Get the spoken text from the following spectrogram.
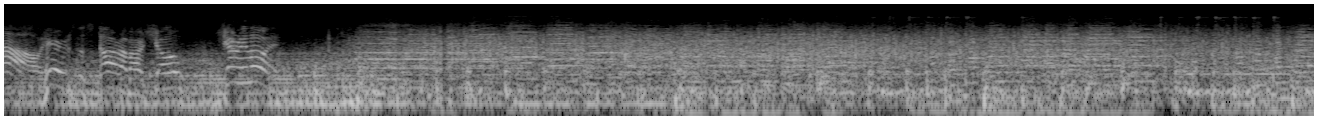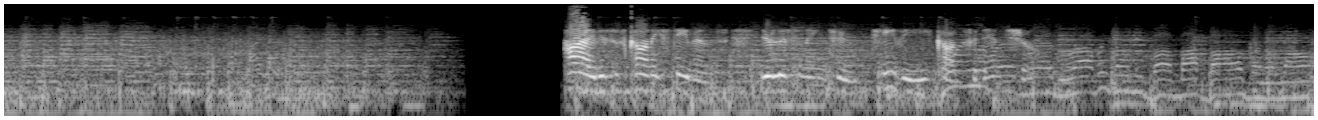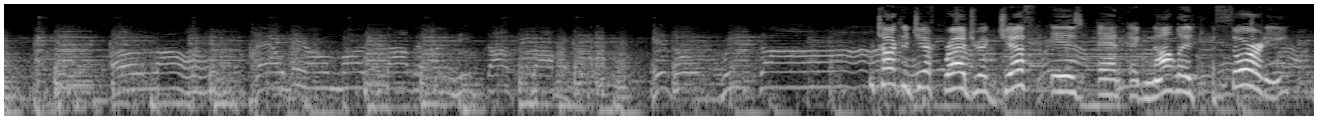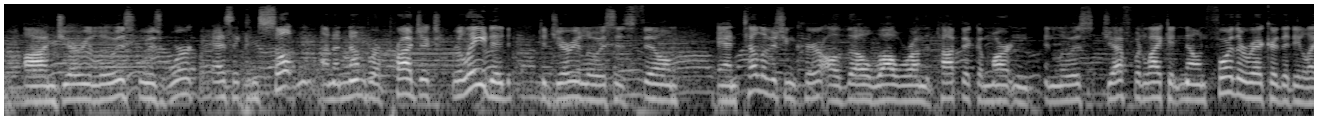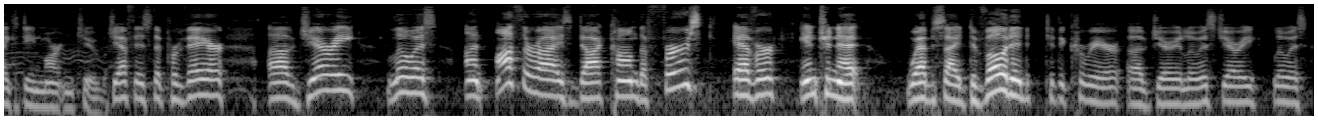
now, here's the star of our show, Jerry Lewis. Hi, this is Connie Stevens. You're listening to TV Confidential. Talking to Jeff Broderick. Jeff is an acknowledged authority on Jerry Lewis, who has worked as a consultant on a number of projects related to Jerry Lewis's film and television career. Although, while we're on the topic of Martin and Lewis, Jeff would like it known for the record that he likes Dean Martin too. Jeff is the purveyor of Jerry Lewis Unauthorized.com, the first ever internet website devoted to the career of Jerry Lewis. Jerry Lewis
